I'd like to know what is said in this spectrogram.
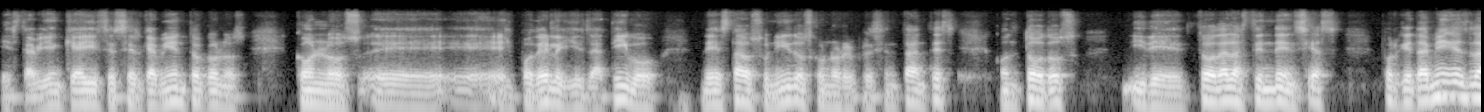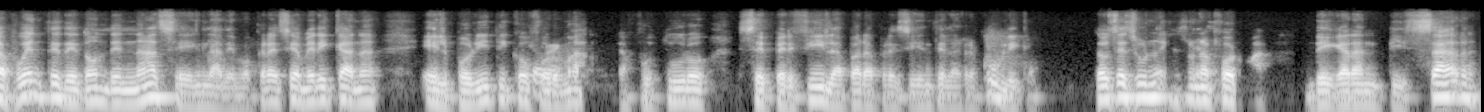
está bien que hay ese acercamiento con los, con los, eh, eh, el poder legislativo de Estados Unidos, con los representantes, con todos y de todas las tendencias, porque también es la fuente de donde nace en la democracia americana el político formal que a futuro se perfila para presidente de la República. Entonces, es una forma de garantizar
